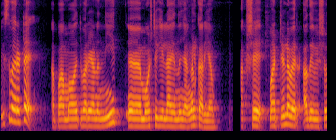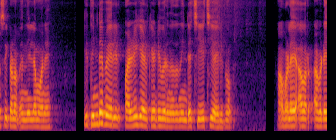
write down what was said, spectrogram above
പോലീസ് വരട്ടെ. അപ്പോൾ അമ്മ വന്നിട്ട് പറയാണ് നീ മോഷ്ടിക്കില്ല എന്ന് ഞങ്ങൾക്കറിയാം. പക്ഷേ മറ്റുള്ളവർ അത് വിശ്വസിക്കണം എന്നില്ല മോനെ. ഇതിന്റെ പേരിൽ പഴി കേൾക്കേണ്ടി വരുന്നത് നിന്റെ ചേച്ചിയായിരിക്കും. അവളെ അവർ അവിടെ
